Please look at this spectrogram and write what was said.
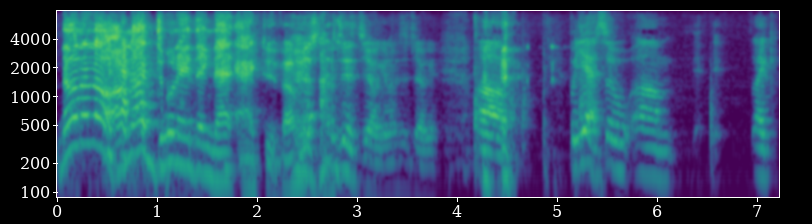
No, no, no. I'm not doing anything that active. I'm just. I'm just joking. I'm just joking. Um, but yeah, so um, like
